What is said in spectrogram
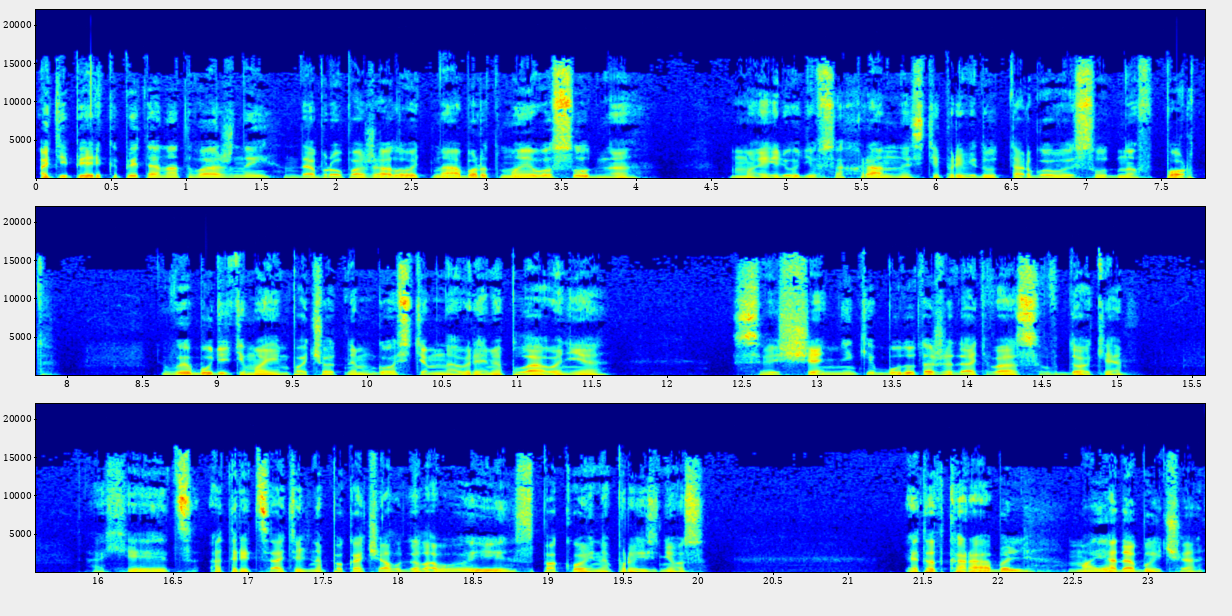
а теперь, капитан отважный, добро пожаловать на борт моего судна. Мои люди в сохранности приведут торговое судно в порт. Вы будете моим почетным гостем на время плавания». Священники будут ожидать вас в доке». Ахеец отрицательно покачал головой и спокойно произнес. «Этот корабль — моя добыча.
